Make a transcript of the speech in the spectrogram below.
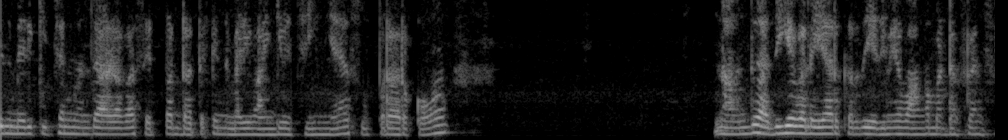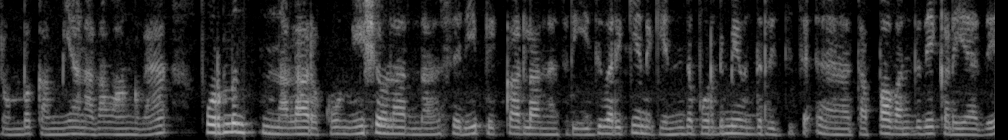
இதுமாரி கிச்சன் வந்து அழகாக செட் பண்ணுறதுக்கு இந்த மாதிரி வாங்கி வச்சிங்க. சூப்பராக இருக்கும். நான் வந்து அதிக விலையாக இருக்கிறது எதுவுமே வாங்க மாட்டேன் ஃப்ரெண்ட்ஸ் ரொம்ப கம்மியாக நான் தான் வாங்குவேன். பொருளும் நல்லாயிருக்கும். மீஷோவில் இருந்தாலும் சரி ஃப்ளிப்கார்ட்டில் இருந்தாலும் சரி இது வரைக்கும் எனக்கு எந்த பொருளுமே வந்து ரிஜிச்ச தப்பாக வந்ததே கிடையாது.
